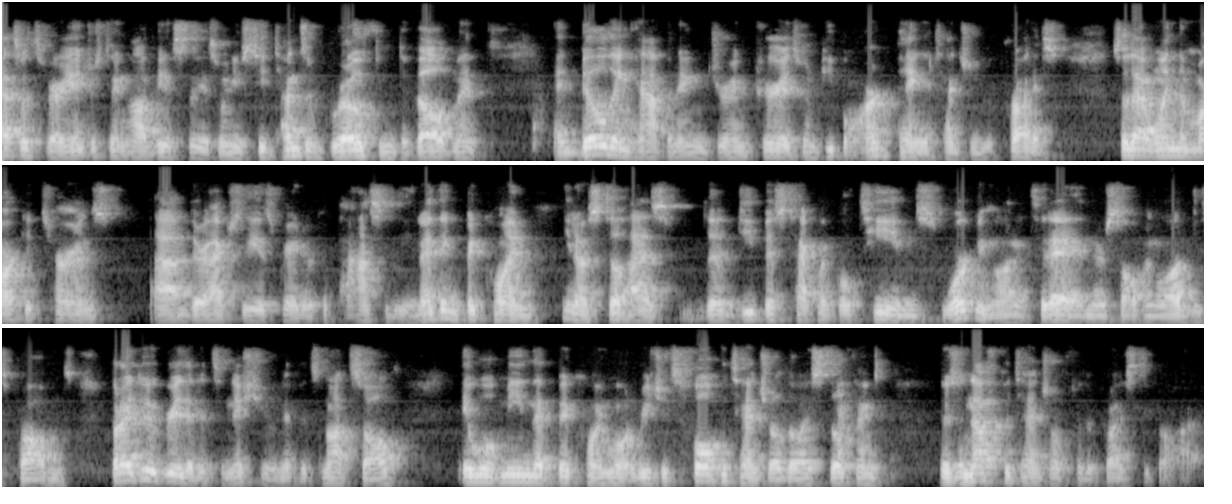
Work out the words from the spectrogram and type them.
that's what's very interesting, obviously, is when you see tons of growth and development and building happening during periods when people aren't paying attention to price, so that when the market turns, um, there actually is greater capacity. And I think Bitcoin, you know, still has the deepest technical teams working on it today, and they're solving a lot of these problems. But I do agree that it's an issue, and if it's not solved, it will mean that Bitcoin won't reach its full potential, though I still think there's enough potential for the price to go higher.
